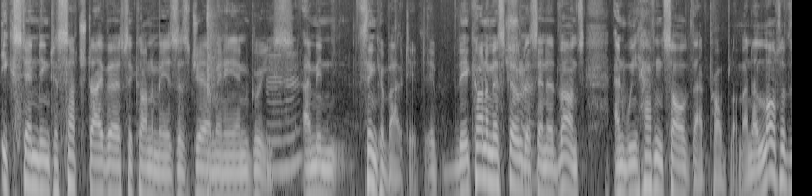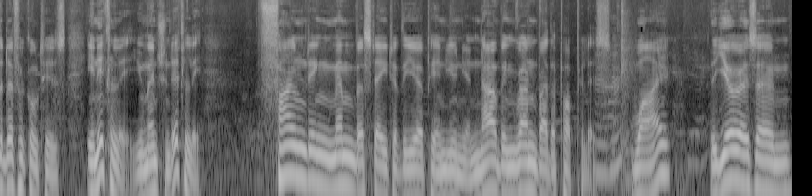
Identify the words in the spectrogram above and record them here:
extending to such diverse economies as Germany and Greece. Mm-hmm. I mean, think about it. If the economists told Sure. us in advance, and we haven't solved that problem. And a lot of the difficulties in Italy, you mentioned Italy, founding member state of the European Union, now being run by the populists. Mm-hmm. Why? The Eurozone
